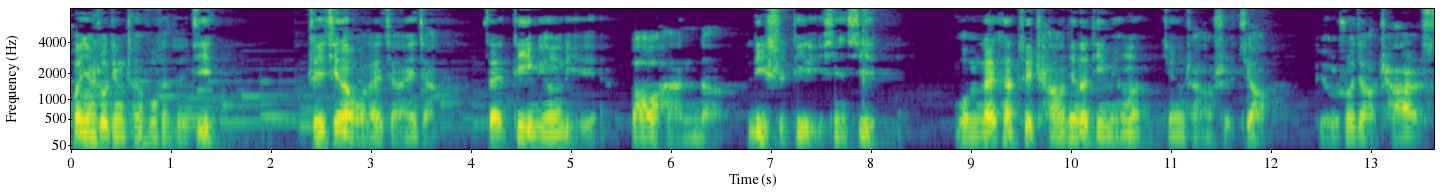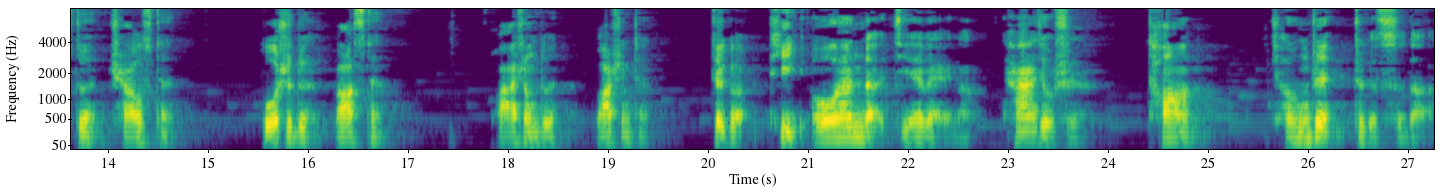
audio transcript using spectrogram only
欢迎收听沉浮粉碎机。这一期呢，我来讲一讲在地名里包含的历史地理信息。我们来看最常见的地名呢，经常是叫，比如说叫查尔斯顿 （Charleston）、波士顿 （Boston）、华盛顿 （Washington）。这个 ton 的结尾呢，它就是 town 城镇这个词的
